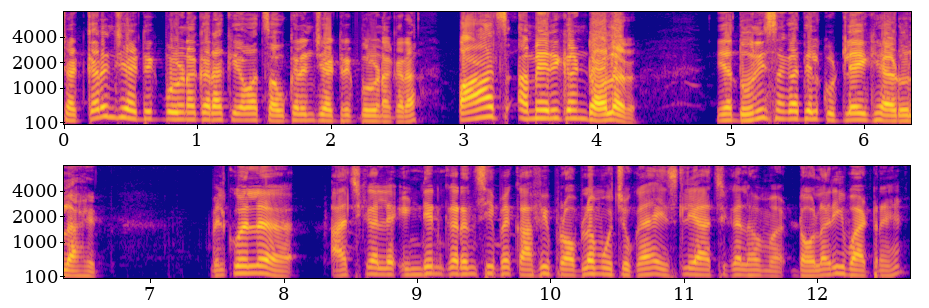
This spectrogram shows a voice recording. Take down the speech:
षटकारांची हॅट्रिक पूर्ण करा किंवा चौकारांची हॅट्रिक पूर्ण करा. पाच अमेरिकन डॉलर या दोन्ही संघातील कुठल्याही खेळाडूला आहेत. बिल्कुल आजकल इंडियन करेंसी पे काफी प्रॉब्लम हो चुका है इसलिए आजकल हम डॉलर ही बांट रहे हैं।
